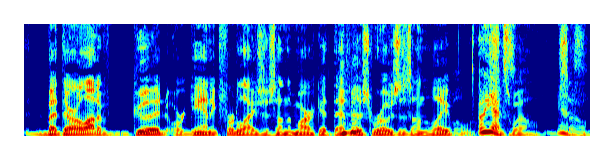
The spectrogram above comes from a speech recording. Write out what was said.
but there are a lot of good organic fertilizers on the market that list roses on the label Mm-hmm. Oh, yes. as well. Yes. So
